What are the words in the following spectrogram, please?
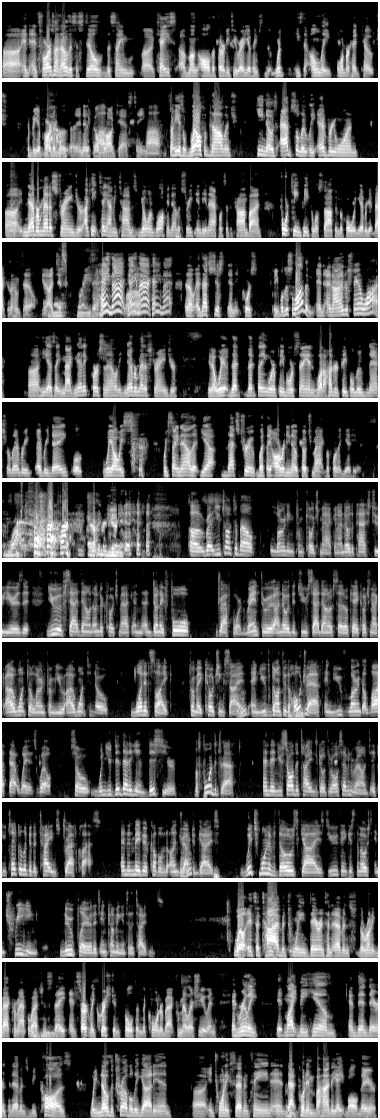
Uh, and as far as I know, this is still the same uh, case among all the 32 radio teams. We're, he's the only former head coach to be a part Wow. of a, an NFL Wow. broadcast team. Wow. So he has a wealth of knowledge. He knows absolutely everyone. Uh, never met a stranger. I can't tell you how many times going walking down the street in Indianapolis at the combine, 14 people will stop him before we can ever get back to the hotel. You know, it's That's just crazy. hey Mac, hey Mac, hey Mac. You know, and that's just and of course people just love him, and and I understand why. Uh, he has a magnetic personality. Never met a stranger. You know, we that that thing where people were saying what hundred people move to Nashville every every day. Well, we always we say now that yeah, that's true, but they already know Coach Mac before they get here. Wow. That's pretty good. uh, Rhett, you talked about learning from Coach Mack, and I know the past two years that you have sat down under Coach Mack and, and done a full draft board, ran through it. I know that you sat down and said, okay, Coach Mack, I want to learn from you. I want to know what it's like from a coaching side. And you've gone through the whole draft and you've learned a lot that way as well. So when you did that again this year, before the draft, and then you saw the Titans go through all seven rounds, if you take a look at the Titans draft class, and then maybe a couple of the undrafted guys, which one of those guys do you think is the most intriguing new player that's incoming into the Titans? Well, it's a tie between Darrynton Evans, the running back from Appalachian Mhm. State, and certainly Kristian Fulton, the cornerback from LSU. And and really, it might be him and then Darrynton Evans because we know the trouble he got in uh, in 2017, and that put him behind the eight ball there.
